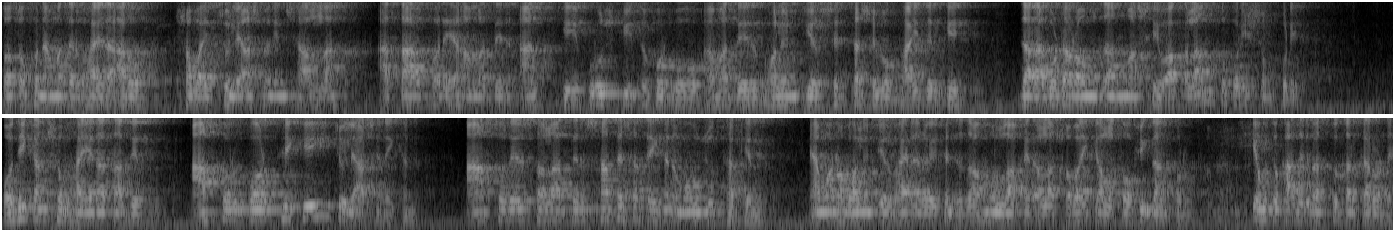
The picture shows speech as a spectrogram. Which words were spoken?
ততক্ষণে আমাদের ভাইরা আরও সবাই চলে আসবেন ইনশাআল্লাহ। আর তারপরে আমাদের আজকে পুরস্কৃত করব আমাদের ভলেন্টিয়ার স্বেচ্ছাসেবক ভাইদেরকে, যারা গোটা রমজান মাসে অক্লান্ত পরিশ্রম করে অধিকাংশ ভাইয়েরা তাদের আসর পর থেকেই চলে আসেন এখানে। আসরের সালাতের সাথে সাথে এখানে মজুদ থাকেন। এমনও ভলেন্টিয়ার ভাইরা রয়েছেন যে জাহমুল্লাহ খের আল্লাহ সবাইকে আল্লাহ তৌফিক দান করুন কেউ তো কাজের ব্যস্ততার কারণে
